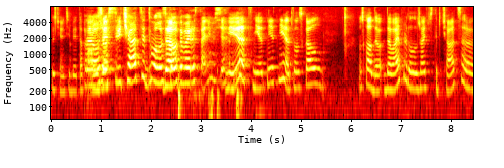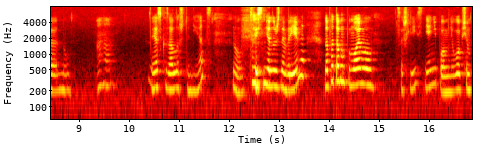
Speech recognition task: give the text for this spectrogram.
Зачем тебе это пауза? Продолжать встречаться? Думала, да. сказал, давай расстанемся. Нет, нет, нет, нет. Он сказал, он сказал, давай продолжать встречаться. Ну, угу. я сказала, что нет. Ну, то есть мне нужно время. Но потом, по-моему, сошлись, я не помню. В общем,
